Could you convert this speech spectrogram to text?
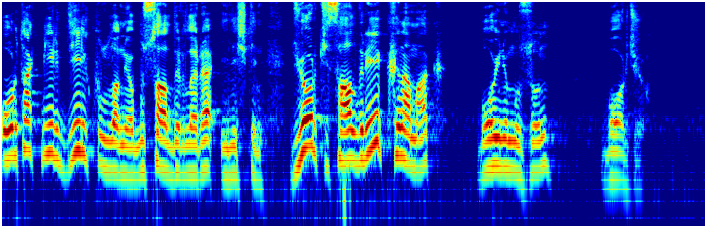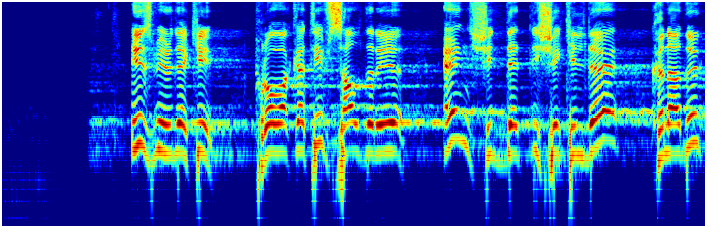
ortak bir dil kullanıyor bu saldırılara ilişkin. Diyor ki saldırıyı kınamak boynumuzun borcu. İzmir'deki provokatif saldırıyı en şiddetli şekilde kınadık,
